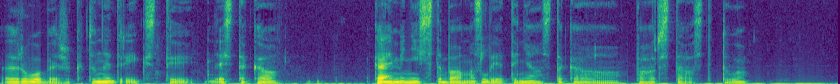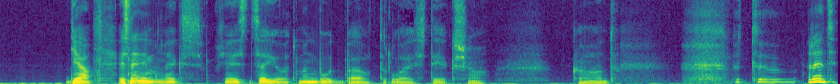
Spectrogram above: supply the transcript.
robeža, ka tu nedrīksti. Es tā kā kaimiņu istabā mazliet pārstāstu to. Jā, es nezinu, man liekas, ja es dzējot, man būtu bail tur laist iekšā kādu. Bet, eh, redzi,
